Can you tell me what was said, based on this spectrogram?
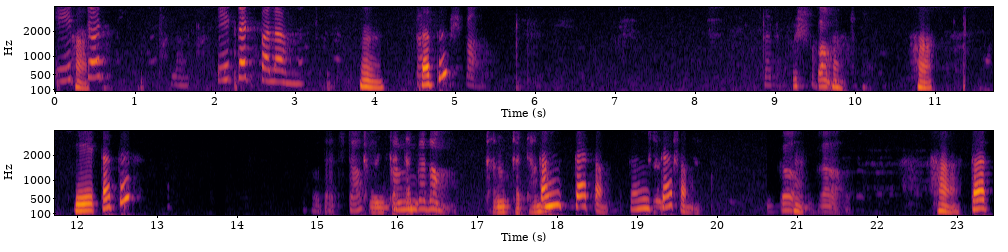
एतत् एतत् फलम्। हम्म तत् पुष्पं हा, हा एतत् कङ्कतं कङ्कतं Hmm. हा कक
